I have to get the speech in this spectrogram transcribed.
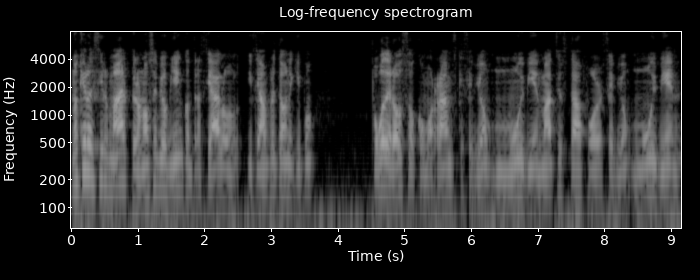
no quiero decir mal, pero no se vio bien contra Seattle y se ha enfrentado a un equipo poderoso como Rams que se vio muy bien. Matthew Stafford se vio muy bien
